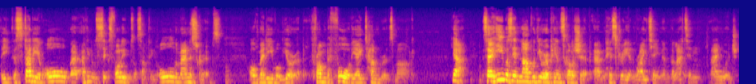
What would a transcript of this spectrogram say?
the, the study of all, uh, I think it was six volumes or something, all the manuscripts of medieval Europe from before the 800s mark. Yeah, so he was in love with European scholarship and history and writing and the Latin language.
